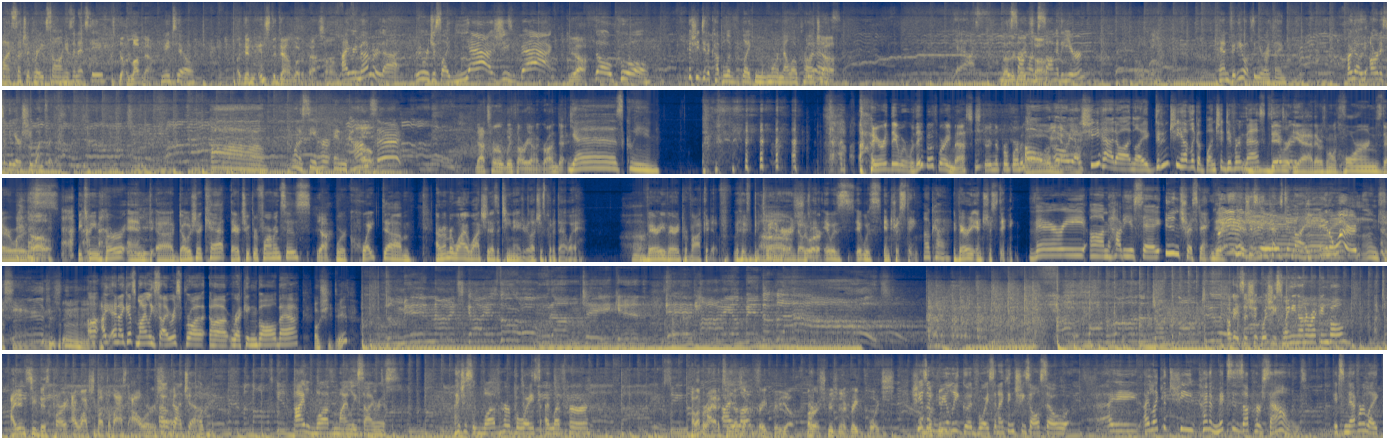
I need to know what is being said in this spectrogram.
Oh, it's such a great song, isn't it, Steve? I love that. Me too. I did an Insta download of that song. I remember that. We were just like, yeah, she's back. Yeah. So cool. Because she did a couple of like m- more mellow projects. Yeah. Yes. Another this song great won song. Song of the Year Oh wow. and Video of the Year, I think. Oh no, the Artist of the Year she won for this. Ah, I want to see her in concert. Oh. That's her with Ariana Grande. Yes, Queen. I heard they were were they both wearing masks during the performance? Oh, oh, yeah. Oh yeah. She had on like, didn't she have like a bunch of different masks? There were yeah, there was one with horns. There was Oh. between her and uh, Doja Cat, their two performances, Yeah. were quite. Um, I remember why I watched it as a teenager. Let's just put it that way. Very very provocative between Oh, her and Doja. sure. It was it was interesting. Okay. Very interesting. Very, um, how do you say, interesting. Interesting comes to mind. In a word. Interesting. Uh, I, and I guess Miley Cyrus brought uh, Wrecking Ball back. Oh, she did? Okay, so she, was she swinging on a wrecking ball? I didn't see this part. I watched about the last hour or so. Oh, gotcha. Okay. I love Miley Cyrus. I just love her voice. I love her. I love her attitude. She I does have a great video, or excuse me, a great voice. She has I'm a looking- really good voice, and I think she's also. I I like that she kind of mixes up her sound. It's never like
